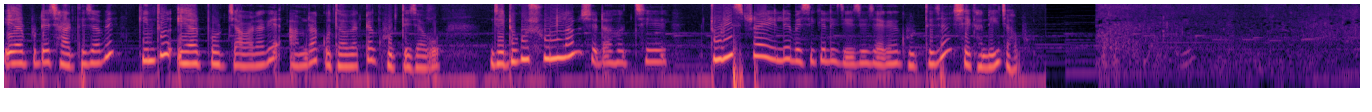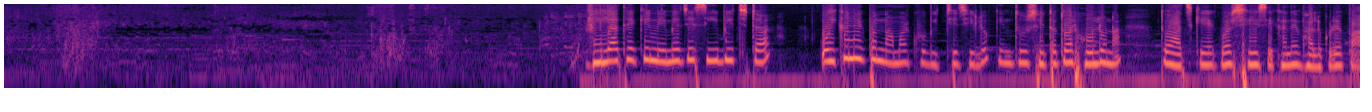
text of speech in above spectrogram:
এয়ারপোর্টে ছাড়তে যাবে। কিন্তু এয়ারপোর্ট যাওয়ার আগে আমরা কোথাও একটা ঘুরতে যাব। যেটুকু শুনলাম সেটা হচ্ছে ট্যুরিস্টরা এলে বেসিক্যালি যে যে জায়গায় ঘুরতে যায় সেখানেই যাব। ভিলা থেকে নেমে যে সি বিচটা, ওইখানে একবার নামার খুব ইচ্ছে ছিল, কিন্তু সেটা তো আর হলো না। তো আজকে একবার শেষ এখানে ভালো করে পা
